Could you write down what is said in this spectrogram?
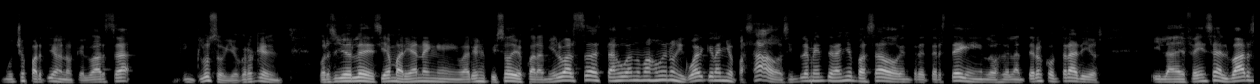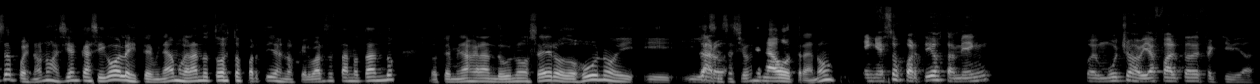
Muchos partidos en los que el Barça, incluso yo creo que, por eso yo le decía a Mariana en, en varios episodios, para mí el Barça está jugando más o menos igual que el año pasado. Simplemente el año pasado, entre Ter Stegen, los delanteros contrarios y la defensa del Barça, pues no nos hacían casi goles y terminábamos ganando todos estos partidos en los que el Barça está anotando, los terminamos ganando 1-0, 2-1 y, y, y la Claro. sensación era otra, ¿no? En esos partidos también, pues, muchos había falta de efectividad.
